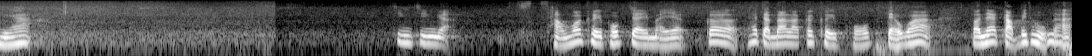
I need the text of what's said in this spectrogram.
เนี้ยจริงๆอะถามว่าเคยพบใจไหมอะก็ถ้าจำได้ล้วก็เคยพบ แต่ว่าตอนนี้กลับไม่ถูกแล้ว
